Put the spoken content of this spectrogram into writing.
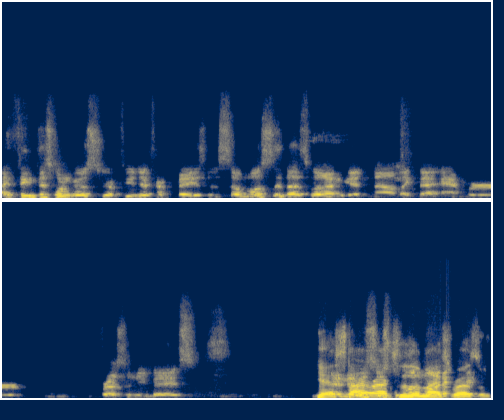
I think this one goes through a few different phases. So mostly that's what I'm getting now, like that amber resiny base. Yeah, And Styrax is a nice resin.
